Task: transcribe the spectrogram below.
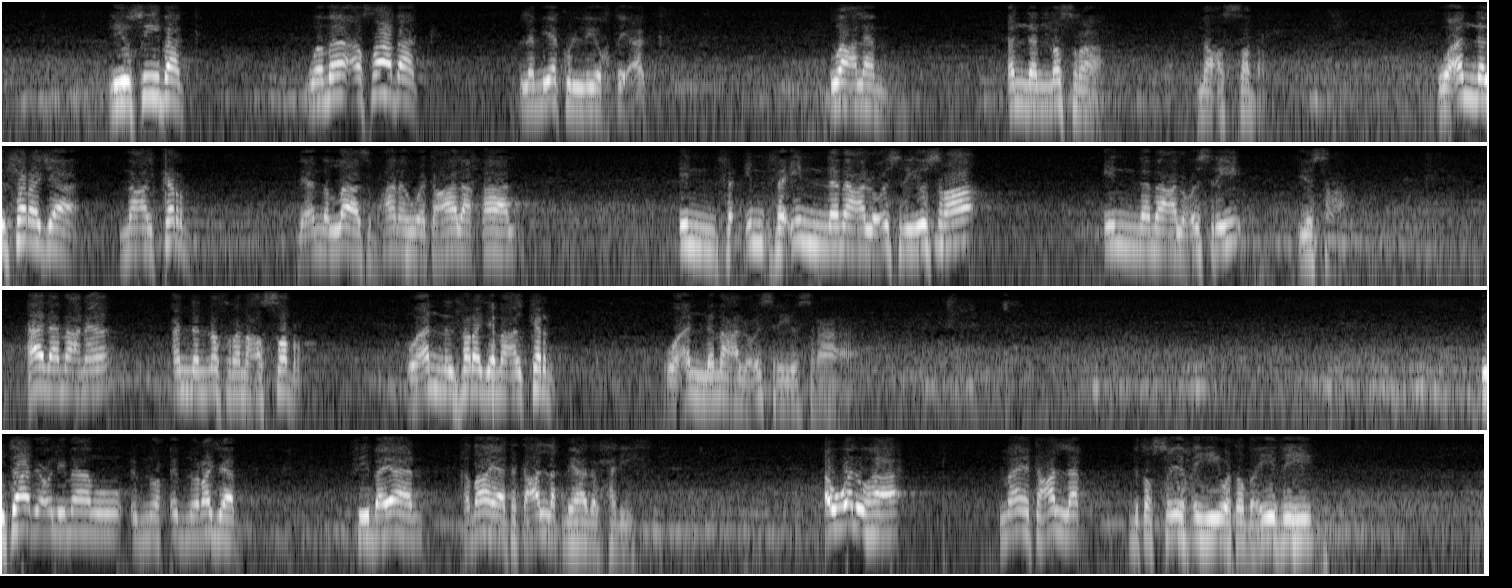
ليصيبك وما أصابك لم يكن ليخطئك. واعلم أن النصر مع الصبر وأن الفرج مع الكرب لأن الله سبحانه وتعالى قال إن فإن, فإن مع العسر يسرا إن مع العسر يسرا. هذا معنى أن النصر مع الصبر وأن الفرج مع الكرب وأن مع العسر يسرا. يتابع الإمام ابن, ابن رجب في بيان قضايا تتعلق بهذا الحديث. أولها ما يتعلق بتصحيحه وتضعيفه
